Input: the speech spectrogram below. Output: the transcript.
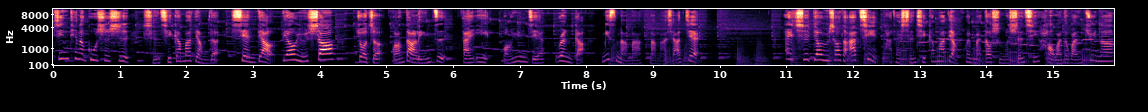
今天的故事是神奇柑仔店的线钓鲷鱼烧，作者广岛林子，翻译王韵杰，润稿 Miss 妈妈妈妈小姐。爱吃鯛鱼烧的阿庆，他在神奇干妈店会买到什么神奇好玩的玩具呢？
